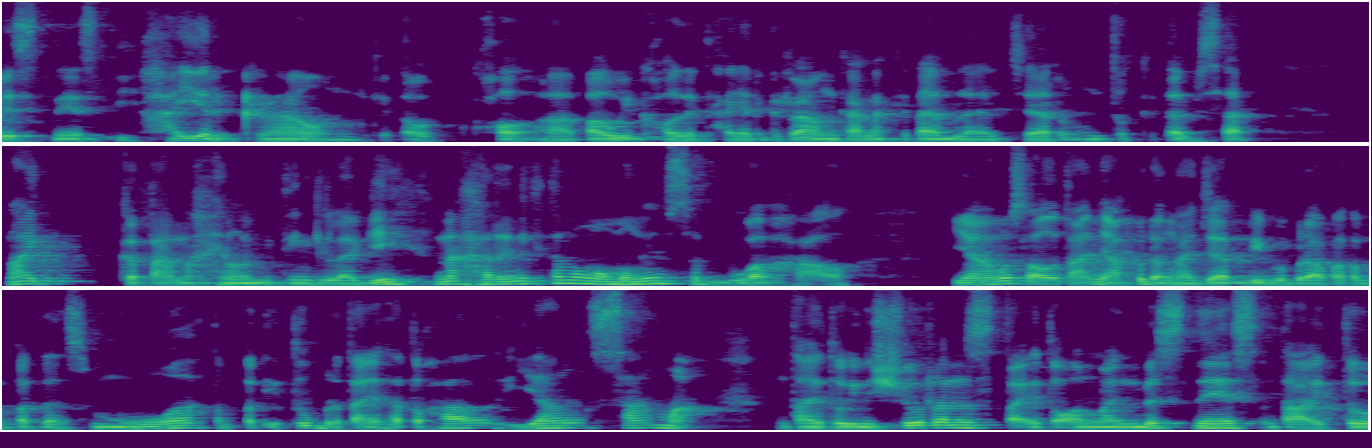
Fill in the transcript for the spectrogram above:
bisnis di higher ground. Kita call, apa we call it higher ground karena kita belajar untuk kita bisa naik ke tanah yang lebih tinggi lagi. Nah, hari ini kita mau ngomongin sebuah hal yang aku selalu tanya. Aku udah ngajar di beberapa tempat dan semua tempat itu bertanya satu hal yang sama. Entah itu insurance, entah itu online business, entah itu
